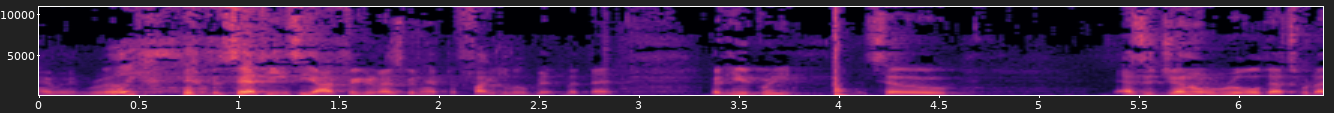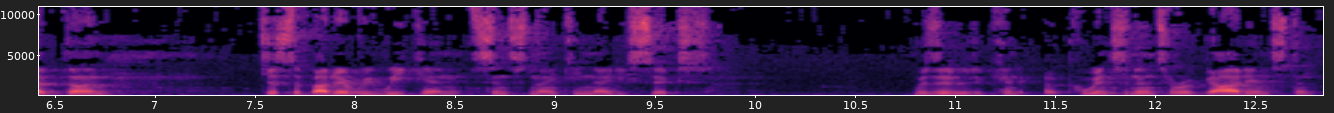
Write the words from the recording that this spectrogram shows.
I went, really? it was that easy. I figured I was going to have to fight a little bit, but, that, but he agreed. So as a general rule, that's what I've done just about every weekend since 1996. Was it a, coincidence or a God instant?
